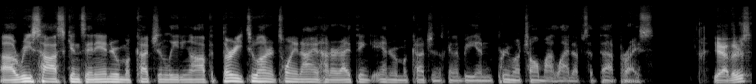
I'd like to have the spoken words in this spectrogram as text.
uh, Rhys Hoskins and Andrew McCutchen leading off at 3,200, 2,900. I think Andrew McCutchen is going to be in pretty much all my lineups at that price. Yeah, there's.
